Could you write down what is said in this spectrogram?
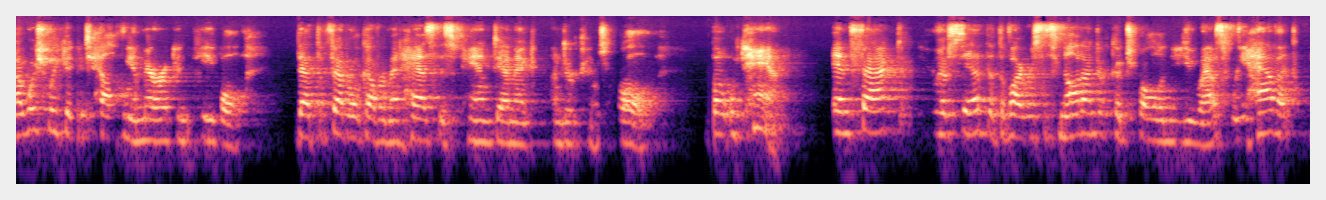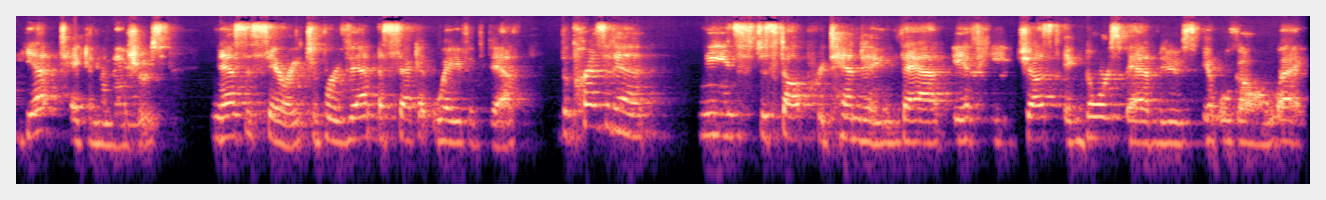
I wish we could tell the American people that the federal government has this pandemic under control, but we can't. In fact, you have said that the virus is not under control in the US. We haven't yet taken the measures necessary to prevent a second wave of death the president needs to stop pretending that if he just ignores bad news, it will go away.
